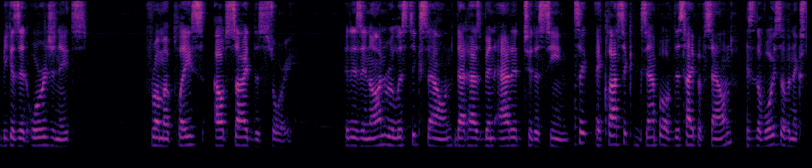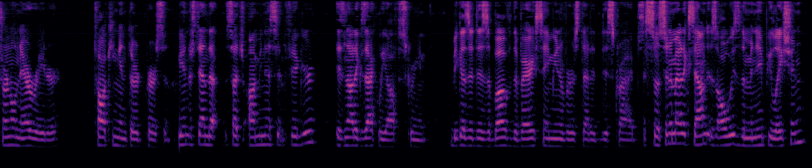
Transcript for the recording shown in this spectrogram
because it originates from a place outside the story. It is a non realistic sound that has been added to the scene. A classic example of this type of sound is the voice of an external narrator talking in third person. We understand that such omniscient figure is not exactly off screen because it is above the very same universe that it describes. So cinematic sound is always the manipulation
